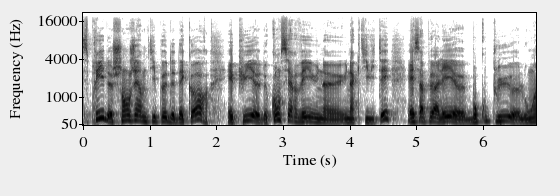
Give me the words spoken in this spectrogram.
l'esprit, de changer un petit peu de décor et puis euh, de conserver une, euh, une activité. Et ça peut aller euh, beaucoup plus loin.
